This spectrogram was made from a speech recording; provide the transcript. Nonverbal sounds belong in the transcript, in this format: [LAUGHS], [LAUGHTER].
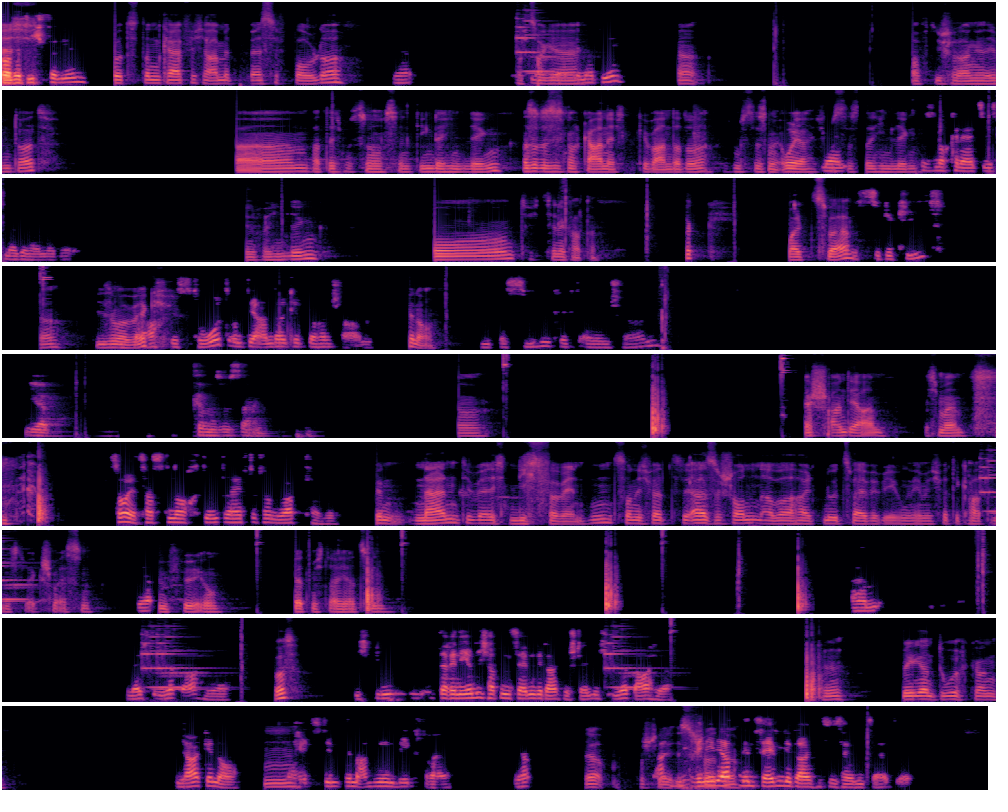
Ich- dich verlieren. Gut, dann greife ich an mit Massive Boulder. Ja. Was sage mal ich? Energie. Ja. Auf die Schlange eben dort. Ähm, warte, ich muss so, so ein Ding da hinlegen. Also das ist noch gar nicht gewandert, oder? Ich muss das. Oh ja, ich muss Nein. das da hinlegen. Das ist noch kein einziges Mal gewandert. ja. Auf jeden Fall hinlegen. Und ich ziehe eine Karte. Zack. Mal zwei. Du hast sie gekillt. Ja. Die ist mal Der weg. Acht ist tot und der andere kriegt noch einen Schaden. Genau. Keeper 7 kriegt einen Schaden. Ja. Kann man so sagen. Ja. Ja, schauen dir an. Ich meine. So, jetzt hast du noch die untere Hälfte von Rock Tunnel. Nein, die werde ich nicht verwenden, sondern ich werde, also schon, aber halt nur zwei Bewegungen nehmen. Ich werde die Karte nicht wegschmeißen. Ja. Fünf Bewegungen. Ich werde mich daher ziehen. Ähm, vielleicht eher daher. Was? Ich bin, der René und ich hatten denselben Gedanken, stell dich eher daher. Okay. Wegen einem Durchgang. Ja, genau. Hm, Da hältst du dem, anderen den Weg frei. ja, Ja, verstehe. Ist René, wir ja. hatten denselben Gedanken zur selben Zeit. Ja.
